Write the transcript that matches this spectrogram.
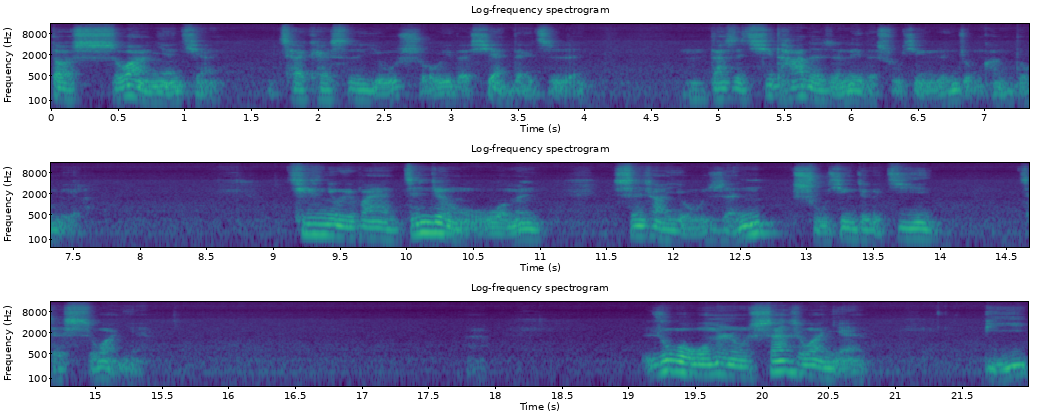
到十万年前才开始有所谓的现代智人。嗯，但是其他的人类的属性人种可能都没了。其实你会发现，真正我们身上有人属性这个基因，才十万年。如果我们用三十万年比，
